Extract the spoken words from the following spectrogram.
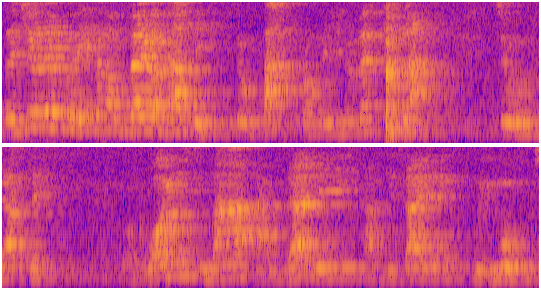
the children were even very unhappy to back from the university flats to that place. But once Ma and Daddy have decided, we moved.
